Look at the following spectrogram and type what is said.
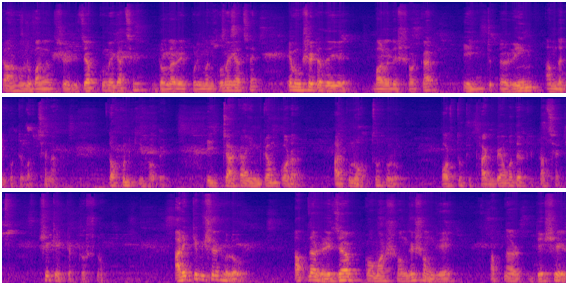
কারণ হলো বাংলাদেশের রিজার্ভ কমে গেছে ডলারের পরিমাণ কমে গেছে এবং সেটা দিয়ে বাংলাদেশ সরকার এই ঋণ আমদানি করতে পারছে না। তখন কি হবে? এই টাকা ইনকাম করার আর কোনো অর্থ হলো? অর্থ কি থাকবে আমাদের কাছে? সেটি একটা প্রশ্ন। আরেকটি বিষয় হলো আপনার রিজার্ভ কমার সঙ্গে সঙ্গে আপনার দেশের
